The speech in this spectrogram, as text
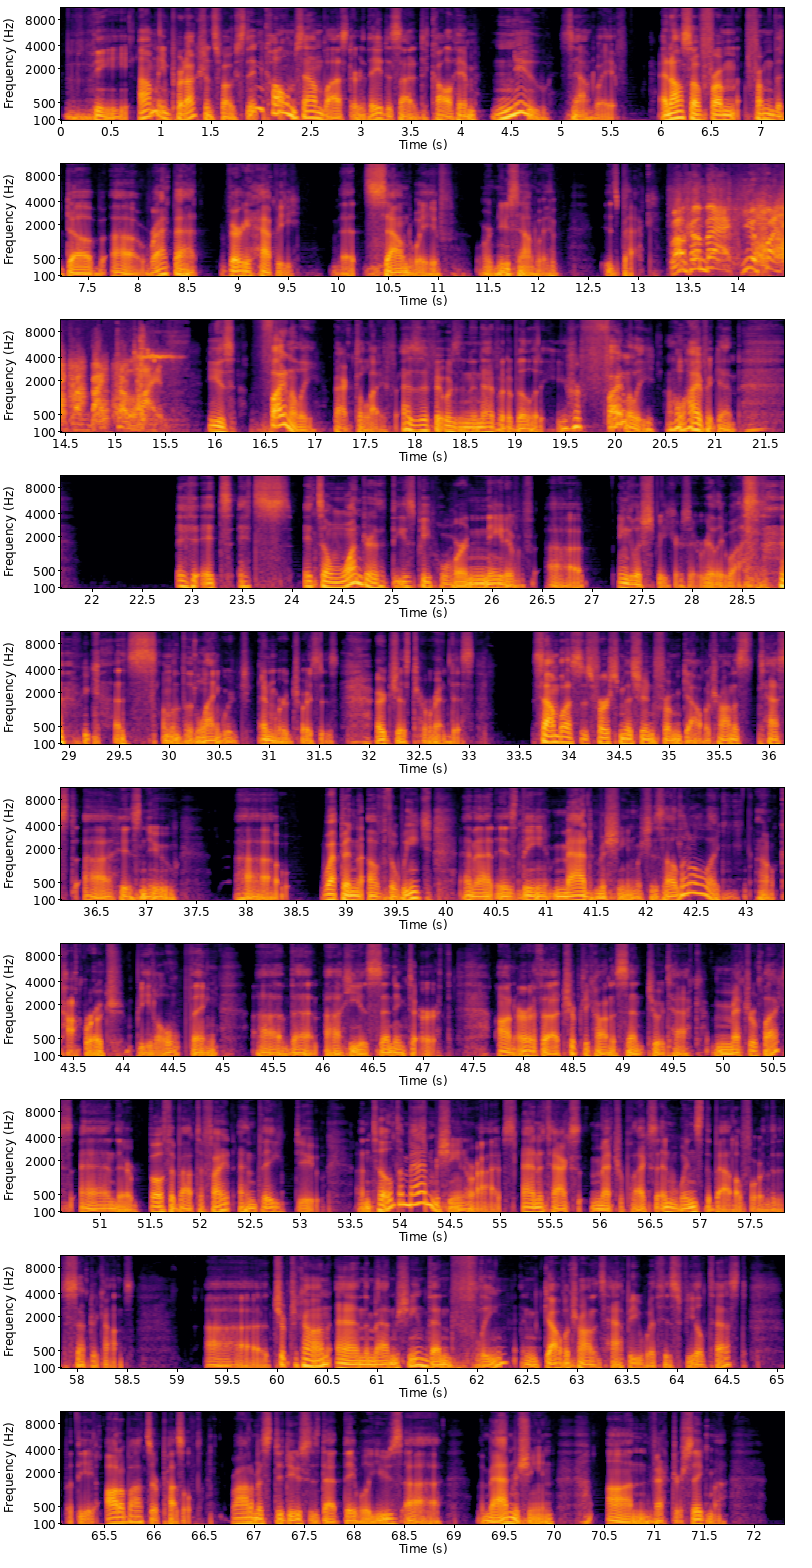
the Omni Productions folks didn't call him Sound Blaster; they decided to call him New Soundwave. And also from from the dub, uh, Ratbat very happy that Soundwave or New Soundwave is back. Welcome back. You finally come back to life. He is finally back to life, as if it was an inevitability. You're finally alive again. It's it's it's a wonder that these people were native uh, English speakers. It really was, because some of the language and word choices are just horrendous. Sound Blaster's first mission from Galvatron is to test uh, his new uh, weapon of the week, and that is the Mad Machine, which is a little like know, cockroach beetle thing uh, that uh, he is sending to Earth. On Earth, uh, Trypticon is sent to attack Metroplex, and they're both about to fight, and they do until the Mad Machine arrives and attacks Metroplex and wins the battle for the Decepticons. Uh, Trypticon and the Mad Machine then flee, and Galvatron is happy with his field test, but the Autobots are puzzled. Rodimus deduces that they will use uh, the Mad Machine on Vector Sigma.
